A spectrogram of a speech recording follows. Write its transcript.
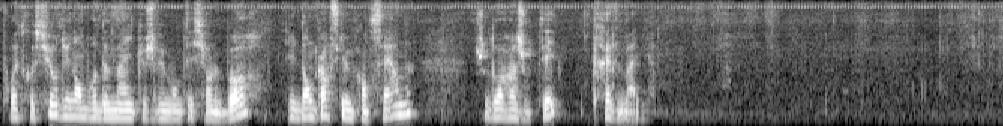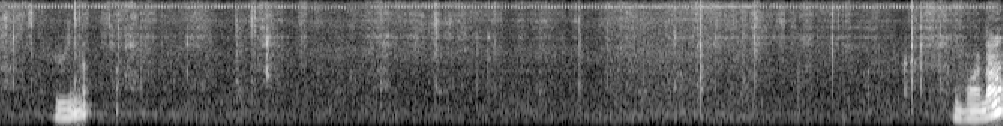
pour être sûr du nombre de mailles que je vais monter sur le bord. Et donc en ce qui me concerne, je dois rajouter 13 mailles. Une, Voilà.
